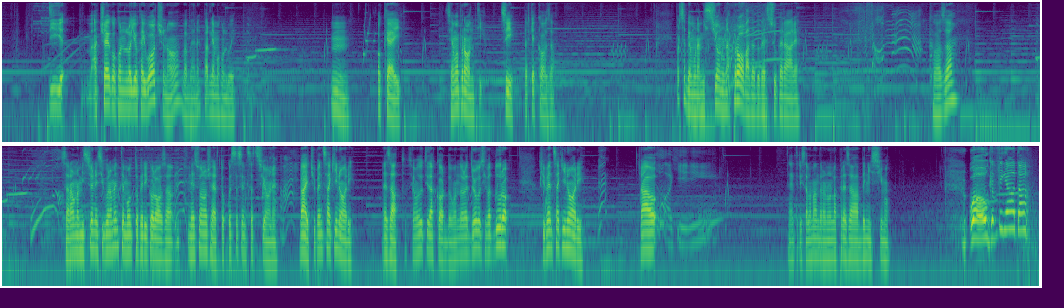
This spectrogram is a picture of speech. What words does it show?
Ti acceco con lo Yokai Watch? No? Va bene, parliamo con lui. Mmm. Ok. Siamo pronti. Sì, per che cosa? Forse abbiamo una missione, una prova da dover superare. Cosa? Sarà una missione sicuramente molto pericolosa. Ne sono certo, ho questa sensazione. Vai, ci pensa Kinori. Esatto, siamo tutti d'accordo. Quando il gioco si fa duro, ci pensa Kinori. Ciao. Eh, Trisalamandra non l'ha presa benissimo. Wow, che figata!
